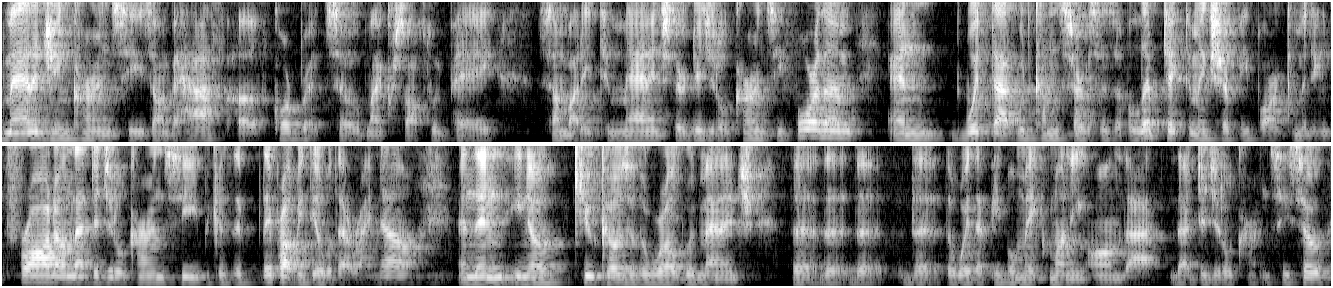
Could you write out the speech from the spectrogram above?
managing currencies on behalf of corporate so microsoft would pay somebody to manage their digital currency for them. And with that would come the services of Elliptic to make sure people aren't committing fraud on that digital currency because they, they probably deal with that right now. And then, you know, QCOs of the world would manage the, the, the, the, the way that people make money on that, that digital currency. So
